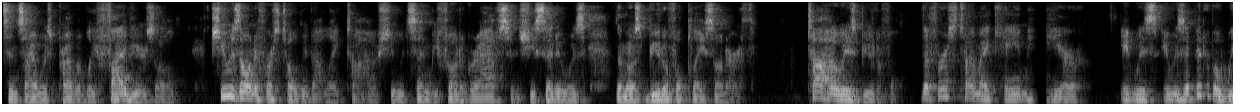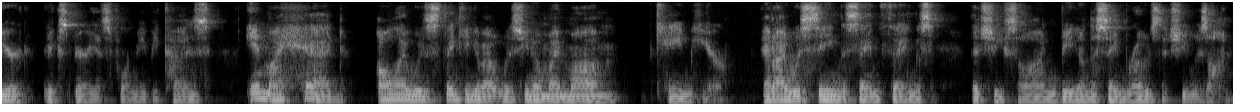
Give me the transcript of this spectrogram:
since I was probably five years old, she was the one who first told me about Lake Tahoe. She would send me photographs, and she said it was the most beautiful place on earth. Tahoe is beautiful. The first time I came here, it was it was a bit of a weird experience for me because in my head, all I was thinking about was, you know, my mom came here, and I was seeing the same things that she saw and being on the same roads that she was on.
